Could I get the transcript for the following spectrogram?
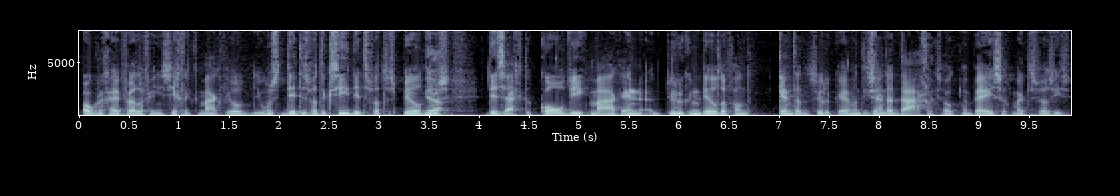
ook nog even wel even inzichtelijk te maken. van, Jongens, dit is wat ik zie, dit is wat er speelt. Ja. Dus dit is eigenlijk de call die ik maak. En natuurlijk een deel daarvan kent dat natuurlijk, hè, want die zijn daar dagelijks ook mee bezig. Maar het is wel zoiets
